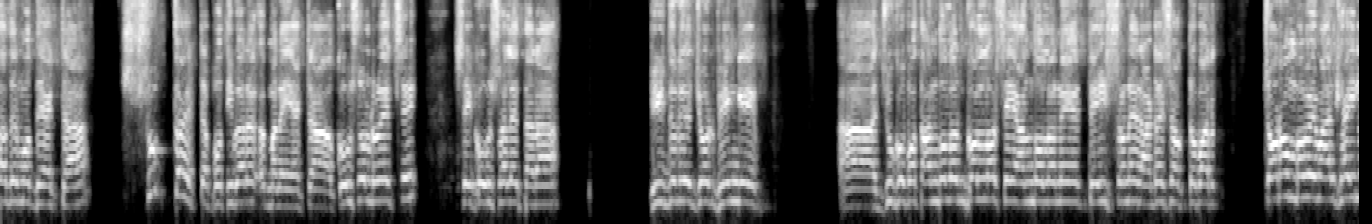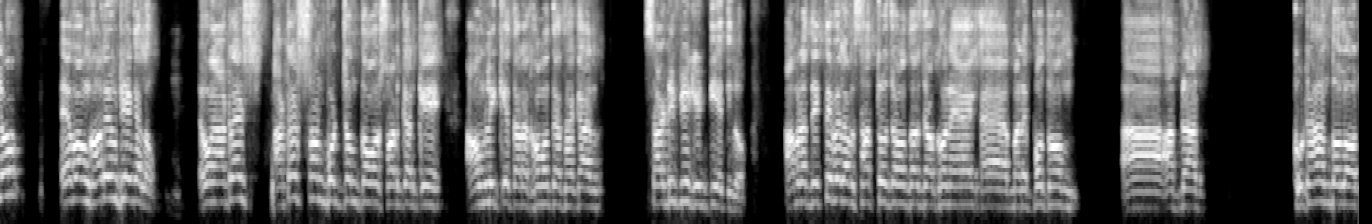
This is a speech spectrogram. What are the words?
তাদের মধ্যে একটা সুপ্ত একটা প্রতিভার মানে একটা কৌশল রয়েছে। সেই কৌশলে তারা নির্দলীয় জোট ভেঙে যুগপথ আন্দোলন করল। সেই আন্দোলনে তেইশ সনের আঠাশ অক্টোবর চরম ভাবে মার খাইলো এবং ঘরে উঠে গেল। এবং আঠাশ আঠাশ সন পর্যন্ত সরকারকে, আওয়ামী লীগকে তারা ক্ষমতায় থাকার সার্টিফিকেট দিয়ে দিল। আমরা দেখতে পেলাম ছাত্র জনতা যখন এক মানে প্রথম আপনার কোঠা আন্দোলন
